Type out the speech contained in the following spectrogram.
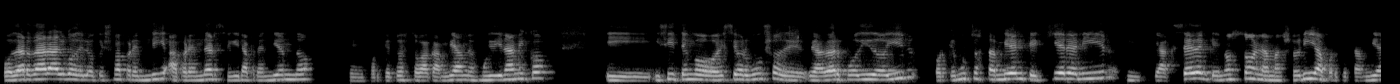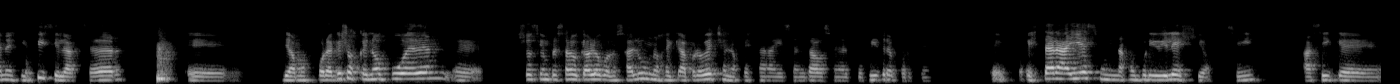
poder dar algo de lo que yo aprendí, aprender, seguir aprendiendo, eh, porque todo esto va cambiando, es muy dinámico. Y, sí, tengo ese orgullo de, haber podido ir, porque muchos también que quieren ir y, acceden, que no son la mayoría, porque también es difícil acceder, eh, digamos, por aquellos que no pueden, eh, yo siempre es algo que hablo con los alumnos, de que aprovechen los que están ahí sentados en el pupitre, porque eh, estar ahí es un, privilegio, ¿sí? Así que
